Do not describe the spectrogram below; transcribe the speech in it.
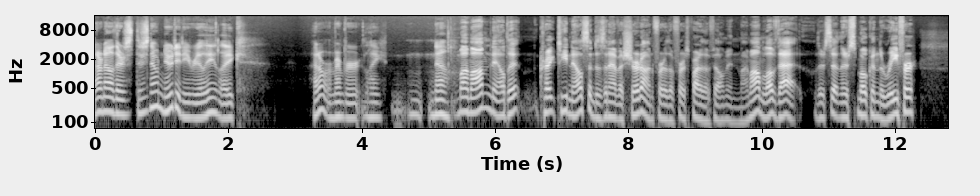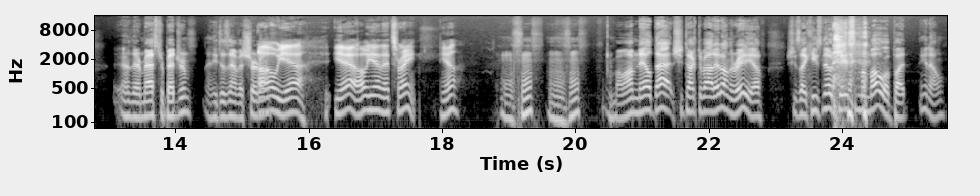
I don't know, there's there's no nudity really, like I don't remember like n- no. My mom nailed it. Craig T. Nelson doesn't have a shirt on for the first part of the film, and my mom loved that. They're sitting there smoking the reefer, in their master bedroom, and he doesn't have a shirt on. Oh yeah, yeah. Oh yeah, that's right. Yeah. Mm-hmm. Mm-hmm. My mom nailed that. She talked about it on the radio. She's like, he's no Jason Momoa, but you know,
